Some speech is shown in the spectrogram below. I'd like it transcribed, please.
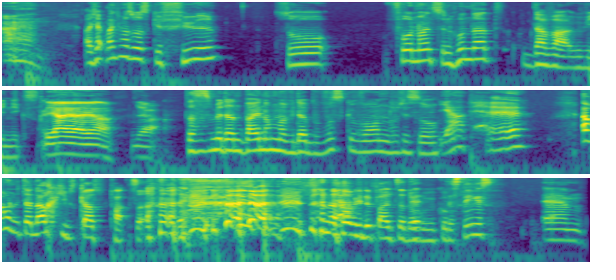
Aber ich habe manchmal so das Gefühl, so vor 1900, da war irgendwie nichts. ja, ja, ja. Ja. Das ist mir dann bei nochmal wieder bewusst geworden. Da dachte ich so, Ja, hä? Ach, und danach gab es Panzer. danach habe ich eine Panzerdoku D- geguckt. Das Ding ist, ähm,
